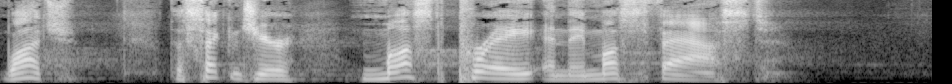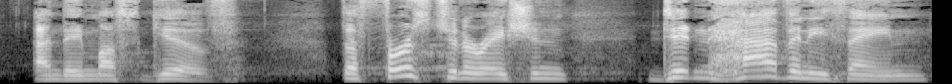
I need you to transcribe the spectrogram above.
Watch. The second chair must pray and they must fast and they must give. The first generation didn't have anything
